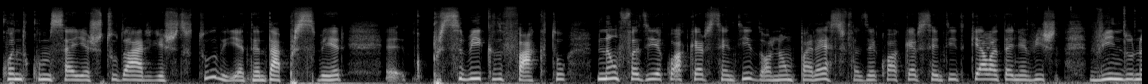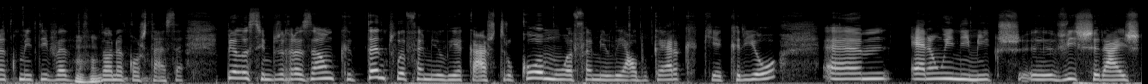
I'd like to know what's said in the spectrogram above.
quando comecei a estudar este tudo e a tentar perceber, eh, percebi que de facto não fazia qualquer sentido ou não parece fazer qualquer sentido que ela tenha visto, vindo na comitiva de Dona Constança, pela simples razão que tanto a família Castro como a família Albuquerque, que a criou, ehm, eram inimigos eh, viscerais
